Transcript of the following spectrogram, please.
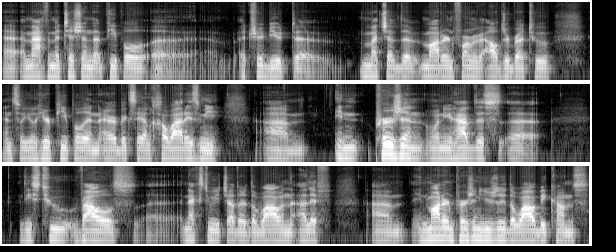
uh, a mathematician that people uh, attribute uh, much of the modern form of algebra to. And so you'll hear people in Arabic say Al Khwarizmi. Um, in Persian, when you have this these two vowels next to each other, the waw and the alif, um, in modern Persian, usually the waw becomes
